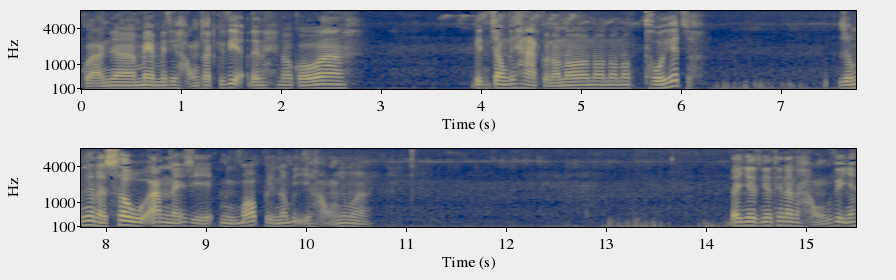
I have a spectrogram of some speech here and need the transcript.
quả ờ, mềm thì hỏng thật quý vị ạ. Đây này nó có uh, bên trong cái hạt của nó nó nó nó, nó thối hết rồi. Giống như là sâu ăn nãy gì ấy. mình bóp thì nó bị hỏng nhưng mà đây như như thế này là hỏng quý vị nhé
